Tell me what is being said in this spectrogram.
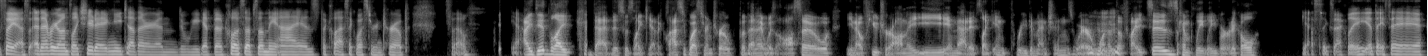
So yes, and everyone's like shooting each other, and we get the close-ups on the eyes, the classic Western trope. So yeah. I did like that this was like, yeah, the classic Western trope, but then it was also, you know, Futurama y in that it's like in three dimensions where one of Mhm. the fights is completely vertical. Yes, exactly. Yeah, they say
